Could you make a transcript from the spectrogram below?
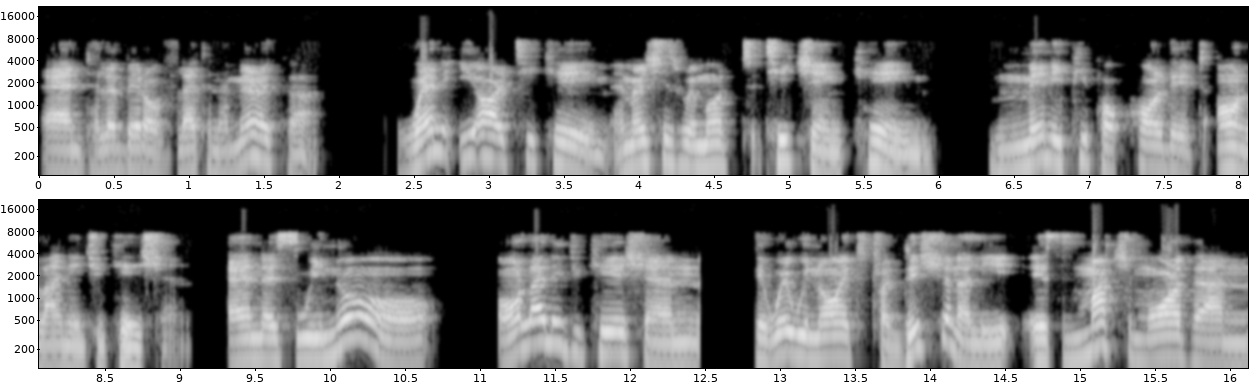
and a little bit of Latin America, when ERT came, emergency remote teaching came, many people called it online education. And as we know, online education, the way we know it traditionally, is much more than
